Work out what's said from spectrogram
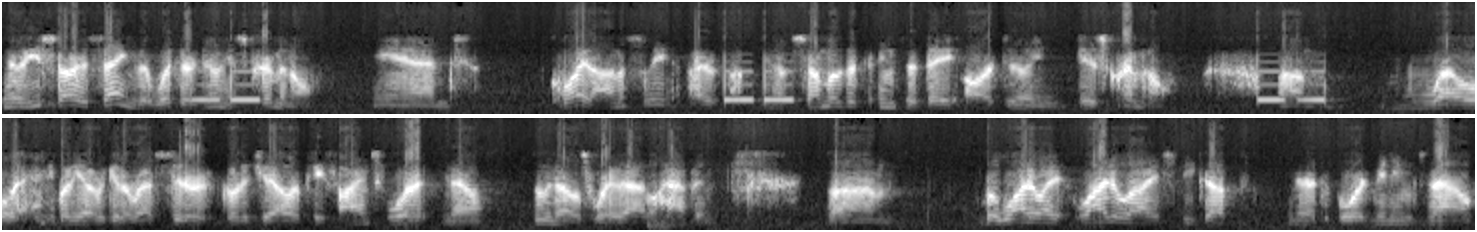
you know, he started saying that what they're doing is criminal. And quite honestly, I, you know, some of the things that they are doing is criminal. Um, well anybody ever get arrested or go to jail or pay fines for it? Know, who knows where that'll happen. Um, but why do I why do I speak up? You know, at the board meetings now,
